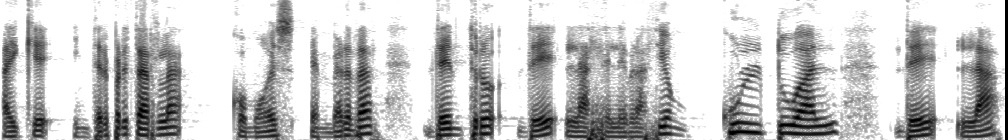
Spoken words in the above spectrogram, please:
hay que interpretarla como es en verdad dentro de la celebración cultural de la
